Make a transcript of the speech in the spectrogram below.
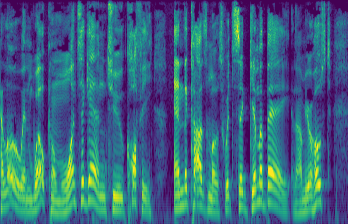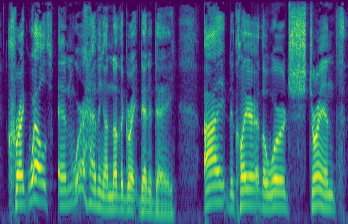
Hello and welcome once again to Coffee and the Cosmos with Sagima Bay. And I'm your host, Craig Wells, and we're having another great day today. I declare the word strength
